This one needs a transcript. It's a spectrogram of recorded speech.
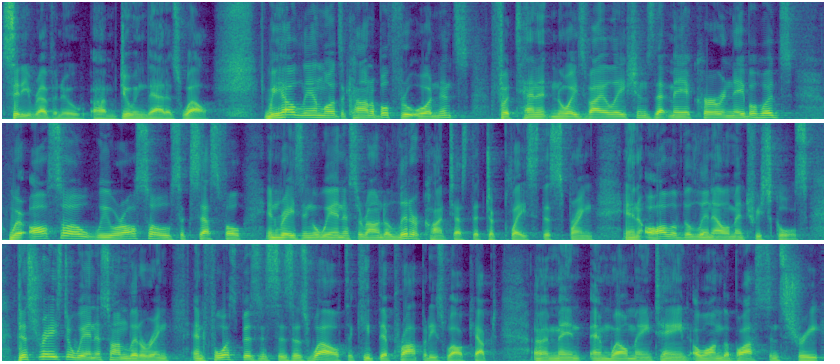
city revenue um, doing that as well. We held landlords accountable through ordinance for tenant noise violations that may occur in neighborhoods. We're also, we were also successful in raising awareness around a litter contest that took place this spring in all of the Lynn elementary schools. This raised awareness on littering and forced businesses as well to keep their properties well kept uh, and well maintained along the Boston Street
